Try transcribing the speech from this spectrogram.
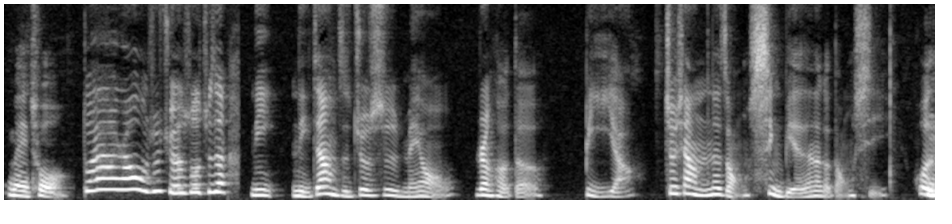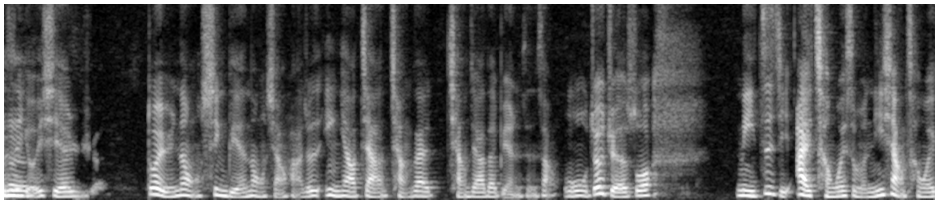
没错，对啊。然后我就觉得说，就是你你这样子就是没有任何的必要。就像那种性别的那个东西，或者是有一些人对于那种性别的那种想法，就是硬要加强在强加在别人身上，我就觉得说。你自己爱成为什么？你想成为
